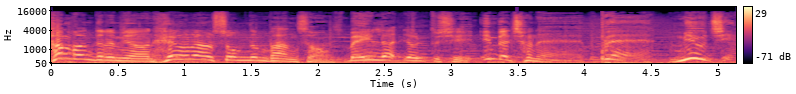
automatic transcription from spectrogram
한 번 들으면 헤어나올 수 없는 방송. 매일 낮 12시 임백천의 백뮤직.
